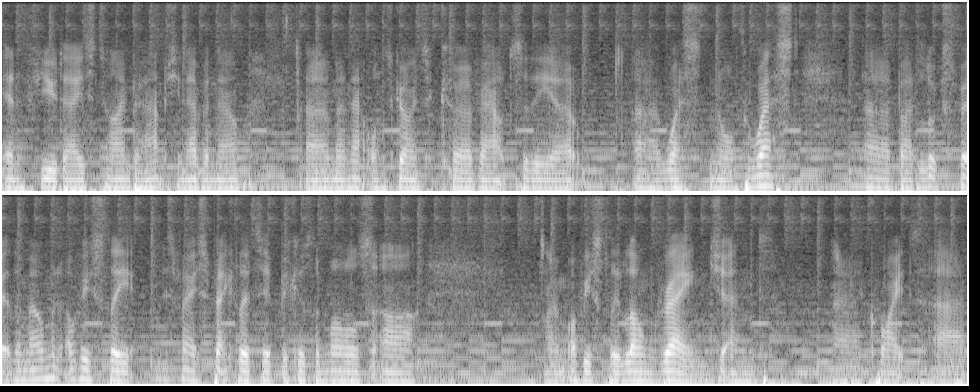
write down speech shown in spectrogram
in a few days' time, perhaps, you never know. Um, and that one's going to curve out to the uh, uh, west-northwest. Uh, by the looks of it at the moment, obviously it's very speculative because the models are um, obviously long range and quite uh,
